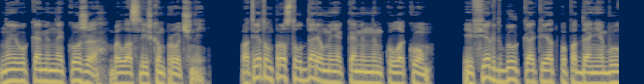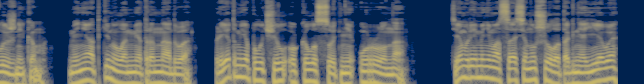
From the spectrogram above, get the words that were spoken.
Но его каменная кожа была слишком прочной. В ответ он просто ударил меня каменным кулаком. Эффект был как и от попадания булыжником. Меня откинуло метра на два. При этом я получил около сотни урона. Тем временем ассасин ушел от огня Евы.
